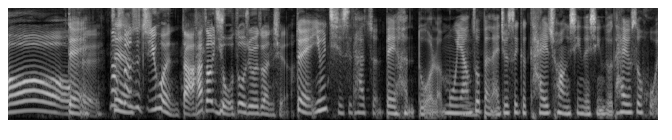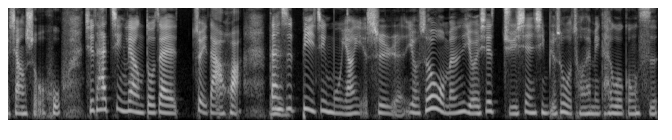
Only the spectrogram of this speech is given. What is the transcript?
哦，对那算是机会很大。他只要有做就会赚钱啊。对，因为其实他准备很多了。母羊座本来就是一个开创性的星座，它又是火象守护，其实他尽量都在最大化。但是毕竟母羊也是人，有时候我们有一些局限性，比如说我从来没开过公司，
